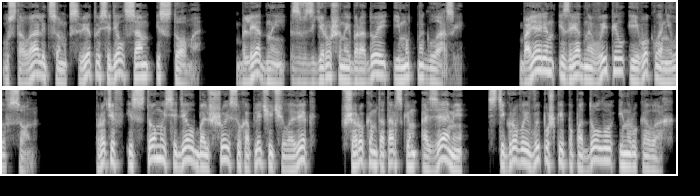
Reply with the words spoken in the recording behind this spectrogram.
У стола лицом к свету сидел сам Истома, бледный, с взъерошенной бородой и мутноглазый. Боярин изрядно выпил, и его клонило в сон. Против Истомы сидел большой сухоплечий человек в широком татарском азяме с тигровой выпушкой по подолу и на рукавах.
